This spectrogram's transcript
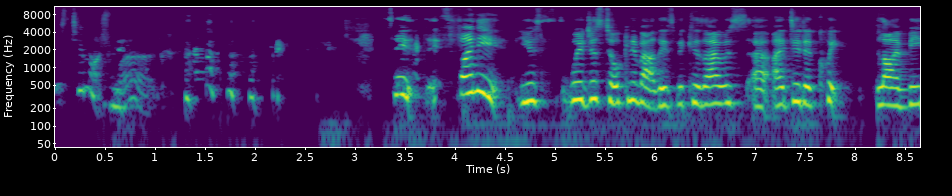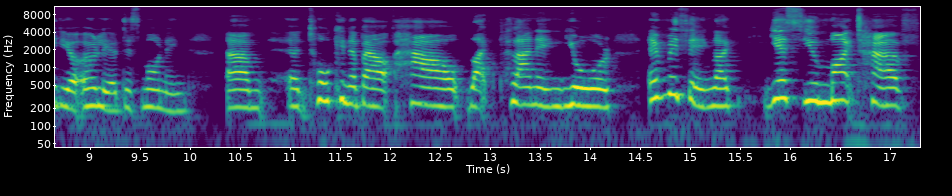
it's too much work. See, it's funny you we're just talking about this because i was uh, i did a quick live video earlier this morning um, uh, talking about how like planning your everything. Like yes you might have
